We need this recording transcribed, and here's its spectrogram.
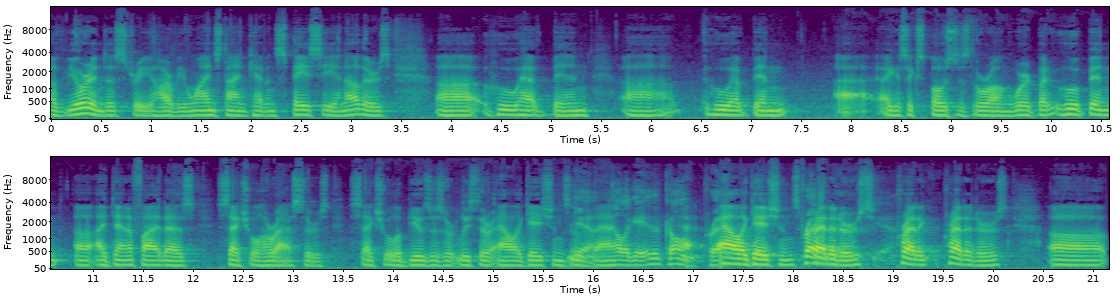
of your industry, Harvey Weinstein, Kevin Spacey, and others, uh, who have been uh, who have been, uh, I guess, exposed is the wrong word, but who have been uh, identified as sexual harassers, sexual abusers, or at least there are allegations of yeah, that. Allega- call them predators. Allegations, predators, predators. Yeah. predators. Uh,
